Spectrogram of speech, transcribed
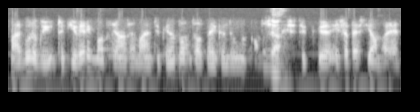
Maar het moet ook natuurlijk je werkmateriaal zijn waar je natuurlijk in het land wat mee kunt doen. Anders Ja. is, het natuurlijk, eh, is dat best jammer. En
